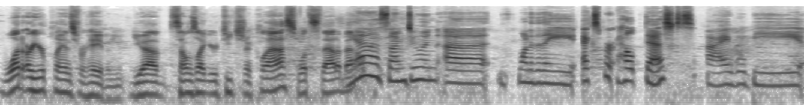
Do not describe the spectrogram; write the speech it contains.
what are your plans for Haven? You have sounds like you're teaching a class. What's that about? Yeah, so I'm doing uh, one of the expert help desks. I will be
